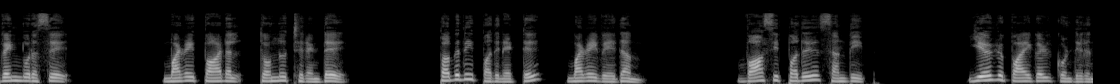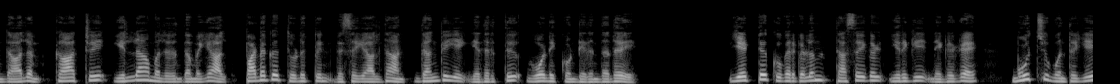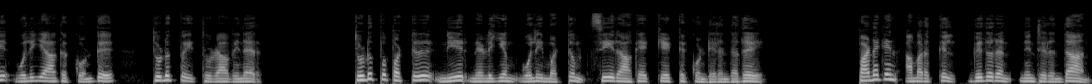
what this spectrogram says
வெண்முரசு. மழைப்பாடல் தொன்னூற்றிரண்டு பகுதி பதினெட்டு மழைவேதம். வாசிப்பது சந்தீப். ஏழு பாய்கள் கொண்டிருந்தாலும் காற்று இல்லாமலிருந்தமையால் படகு துடுப்பின் விசையால்தான் கங்கையை எதிர்த்து ஓடிக்கொண்டிருந்தது. எட்டு குகர்களும் தசைகள் இறுகி நெகிழ மூச்சு ஒன்றையே ஒலியாகக் கொண்டு துடுப்பை துழாவினர். துடுப்புப்பட்டு நீர் நெளியும் ஒலி மட்டும் சீராக கேட்டுக் கொண்டிருந்தது படகின் அமரத்தில் விதுரன் நின்றிருந்தான்.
